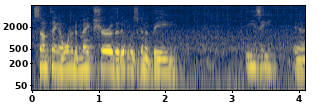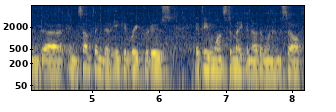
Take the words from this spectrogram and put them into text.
something I wanted to make sure that it was going to be easy and, uh, and something that he could reproduce if he wants to make another one himself.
